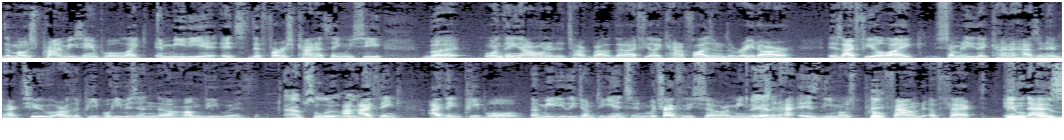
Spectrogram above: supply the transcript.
the most prime example. Like immediate. It's the first kind of thing we see. But one thing I wanted to talk about that I feel like kind of flies under the radar is I feel like somebody that kind of has an impact too are the people he was in the Humvee with. Absolutely. I, I think I think people immediately jump to Yinsen, which rightfully so. I mean, Yeah. Yinsen ha- is the most profound effect in He- that his,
